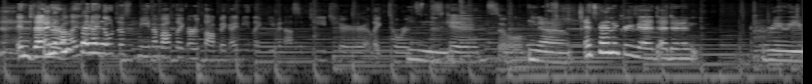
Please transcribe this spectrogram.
In general, I, and I don't just mean about like our topic. I mean like even as a teacher, like towards mm. these kids. So yeah, it's kind of crazy. I, I didn't really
